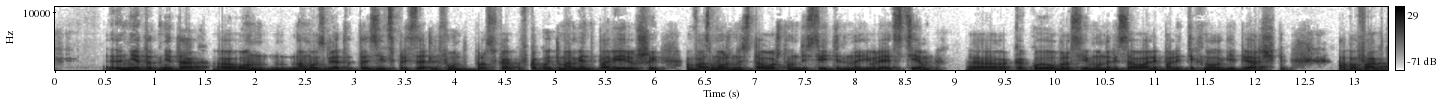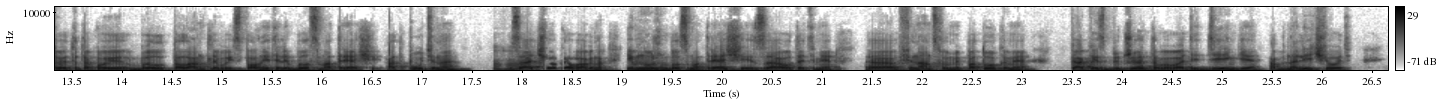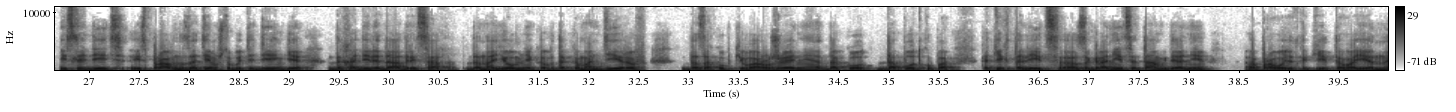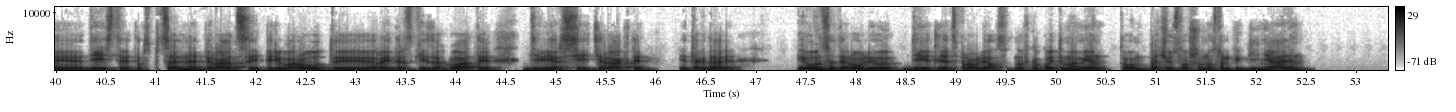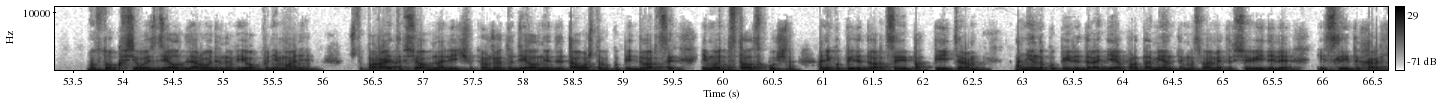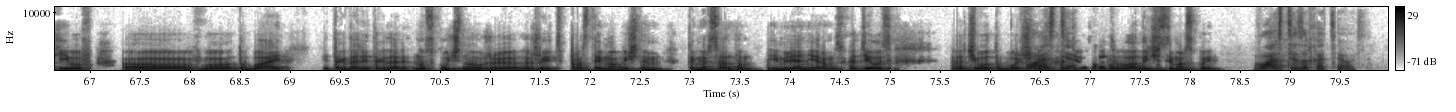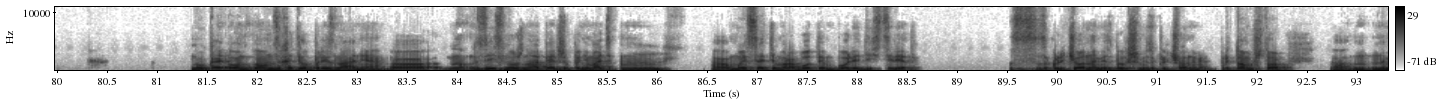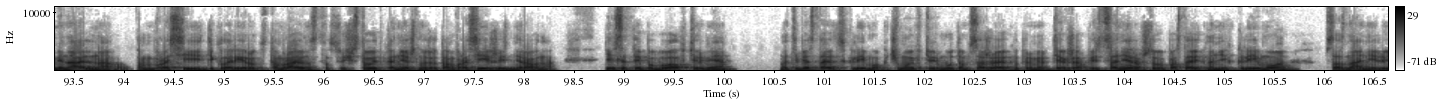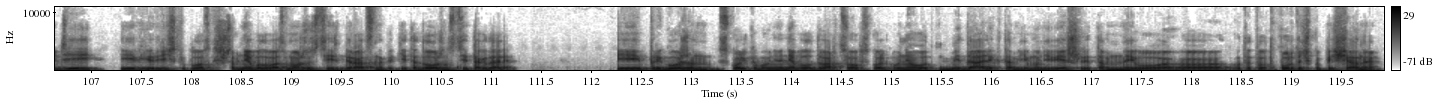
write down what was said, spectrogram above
Нет, это не так. Он, на мой взгляд, это ЗИЦ, председатель фонд, просто в какой-то момент поверивший в возможность того, что он действительно является тем, э, какой образ ему нарисовали политтехнологи и пиарщики. А по факту это такой был талантливый исполнитель и был смотрящий от Путина uh-huh. за ЧВК «Вагнер». Им нужен был смотрящий за вот этими э, финансовыми потоками, как из бюджета выводить деньги, обналичивать, и следить исправно за тем, чтобы эти деньги доходили до адресата, до наемников, до командиров, до закупки вооружения, до, до подкупа каких-то лиц э, за границей, там, где они э, проводят какие-то военные действия, там специальные операции, перевороты, рейдерские захваты, диверсии, теракты и так далее. И он с этой ролью 9 лет справлялся. Но в какой-то момент он почувствовал, что он настолько гениален, он столько всего сделал для Родины в его понимании, что пора это все обналичивать. Он же это делал не для того, чтобы купить дворцы. Ему это стало скучно. Они купили дворцы под Питером, они накупили дорогие апартаменты, мы с вами это все видели, из слитых архивов э, в Дубай и так далее, и так далее. Но скучно уже жить простым обычным коммерсантом и миллионером. Захотелось чего-то большего, Власти? захотелось стать владычицей морской. Власти захотелось? Ну, он, он захотел признания. Э, Но здесь нужно, опять же, понимать, э, мы с этим работаем более 10 лет с заключенными, с бывшими заключенными. При том, что э, номинально там, в России декларируется там равенство, существует, конечно же, там в России жизнь не равна. Если ты побывал в тюрьме, на тебе ставится клеймо. Почему и в тюрьму там сажают, например, тех же оппозиционеров, чтобы поставить на них клеймо, в сознании людей и в юридической плоскости, чтобы не было возможности избираться на какие-то должности и так далее. И Пригожин, сколько бы у него не было дворцов, сколько у него вот медалек там ему не вешали там на его э, вот эту вот курточку песчаную,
